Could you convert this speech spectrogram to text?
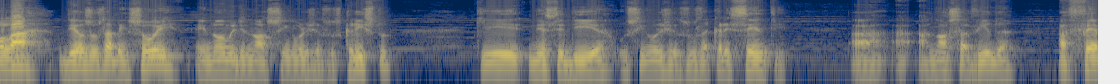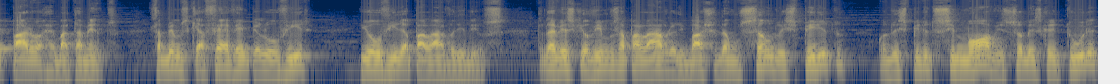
Olá, Deus os abençoe, em nome de nosso Senhor Jesus Cristo, que nesse dia o Senhor Jesus acrescente a, a, a nossa vida a fé para o arrebatamento. Sabemos que a fé vem pelo ouvir e ouvir a palavra de Deus. Toda vez que ouvimos a palavra debaixo da unção do Espírito, quando o Espírito se move sobre a Escritura,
